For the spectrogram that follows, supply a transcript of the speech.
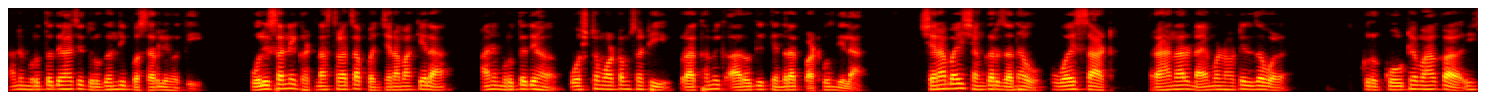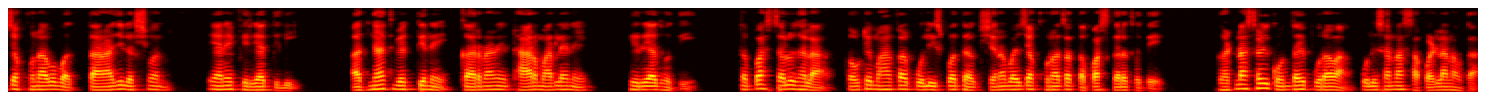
आणि मृतदेहाची दुर्गंधी पसरली होती. पोलिसांनी घटनास्थळाचा पंचनामा केला आणि मृतदेह पोस्टमॉर्टमसाठी प्राथमिक आरोग्य केंद्रात पाठवून दिला. शनाबाई शंकर जाधव वय साठ राहणार डायमंड हॉटेल जवळ कोठे महाकाळ हिच्या खुनाबाबत तानाजी लक्ष्मण याने फिर्याद दिली. अज्ञात व्यक्तीने कारणाने ठार मारल्याने फिर्याद होती. तपास चालू झाला कवठे महाकाळ पोलीस पथक शेणाबाईच्या खुनाचा तपास करत होते. घटनास्थळी कोणताही पुरावा पोलिसांना सापडला नव्हता.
